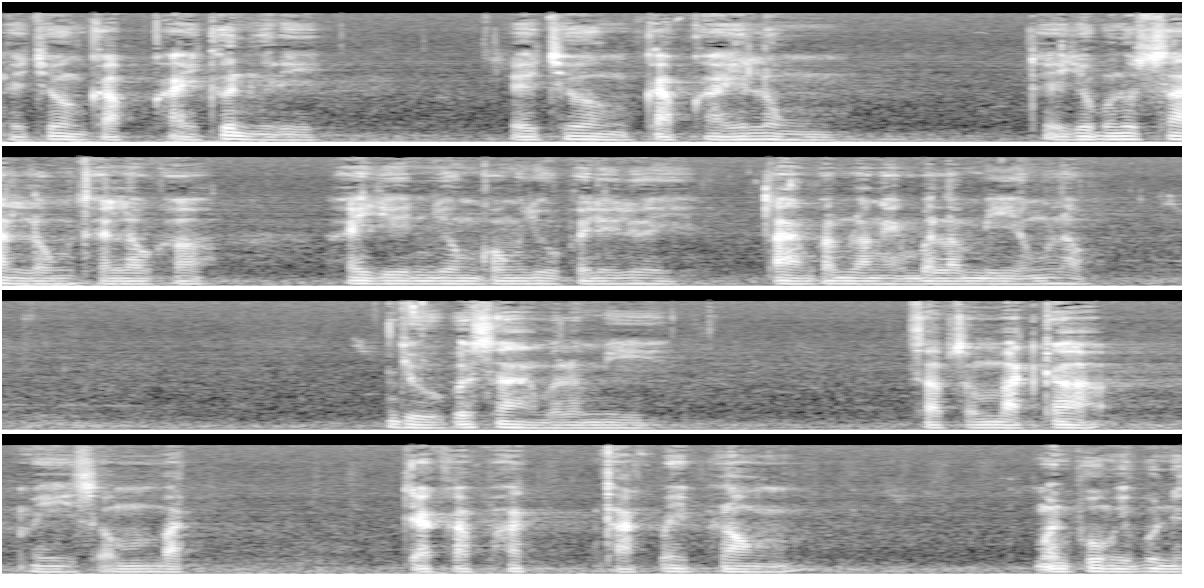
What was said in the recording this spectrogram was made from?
ในในช่วงกับไขขึ้นก็ดี ในช่วงกับไขลงแต่อายุมนุษย์สั้นลง แต่เราก็ให้ยืนยงคงอยู่ไปเรื่อยๆ ตามกำลังแห่งบารรมีของเรา อยู่เพื่อสร้างบารรมีทรัพย์สมบัติก็มีสมบัติจักรพรรดิถักไปปล่องเหมือนผู้มีบุญใน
